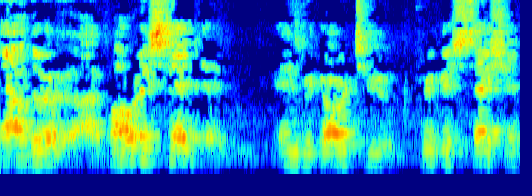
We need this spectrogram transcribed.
Now, there, I've already said in regard to previous session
